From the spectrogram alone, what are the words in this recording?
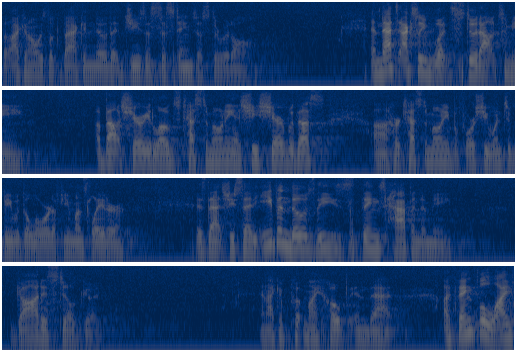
But I can always look back and know that Jesus sustains us through it all. And that's actually what stood out to me about Sherry Logue's testimony as she shared with us uh, her testimony before she went to be with the Lord a few months later. Is that she said, even though these things happen to me, God is still good. And I can put my hope in that. A thankful life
